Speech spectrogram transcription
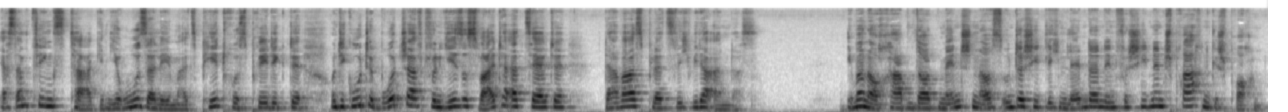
Erst am Pfingsttag in Jerusalem, als Petrus predigte und die gute Botschaft von Jesus weitererzählte, da war es plötzlich wieder anders. Immer noch haben dort Menschen aus unterschiedlichen Ländern in verschiedenen Sprachen gesprochen.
